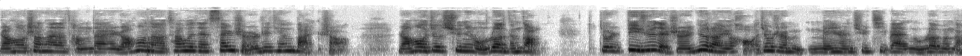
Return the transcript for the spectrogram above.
然后上他的唐单，然后呢，他会在三十儿这天晚上，然后就去那种乱坟岗，就是必须得是越乱越好，就是没人去祭拜那种乱坟岗，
